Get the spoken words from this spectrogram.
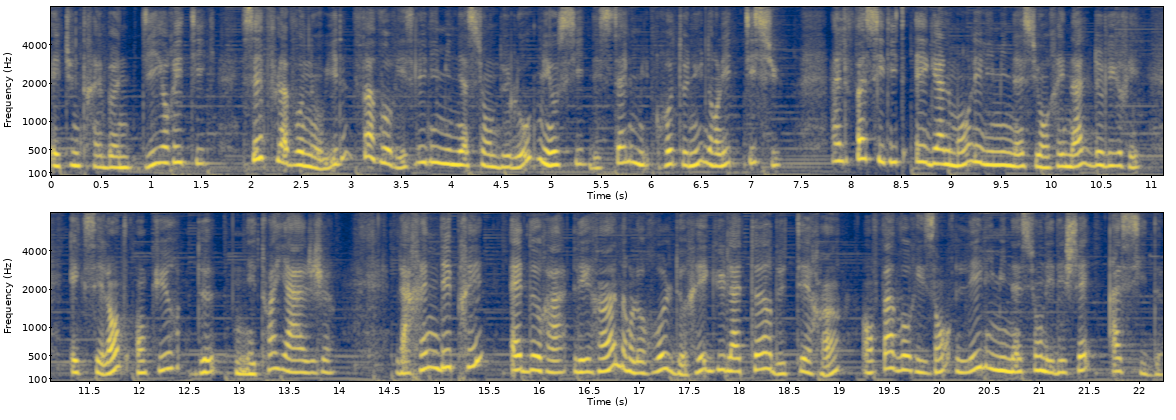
est une très bonne diurétique. Ces flavonoïdes favorisent l'élimination de l'eau, mais aussi des sels retenus dans les tissus. Elle facilite également l'élimination rénale de l'urée, excellente en cure de nettoyage. La reine des prés aidera les reins dans le rôle de régulateur de terrain en favorisant l'élimination des déchets acides.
